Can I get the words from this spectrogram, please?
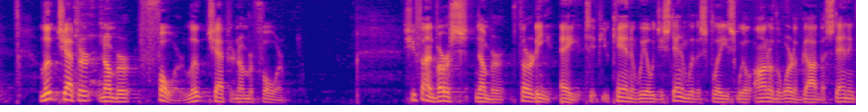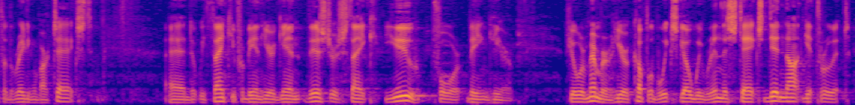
Luke chapter number four. Luke chapter number four. As you find verse number 38, if you can and will, would you stand with us, please? We'll honor the Word of God by standing for the reading of our text. And we thank you for being here again. Visitors, thank you for being here. If you'll remember, here a couple of weeks ago, we were in this text, did not get through it.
